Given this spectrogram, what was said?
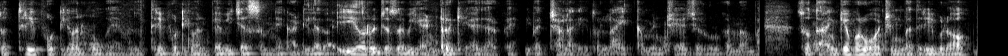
तो 341 हो गए मतलब 341 पे अभी जस्ट हमने गाड़ी लगाई और जस्ट अभी एंटर किया है घर पे। अच्छा लगे तो लाइक कमेंट शेयर ज़रूर करना। So thank you for watching Badri blog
